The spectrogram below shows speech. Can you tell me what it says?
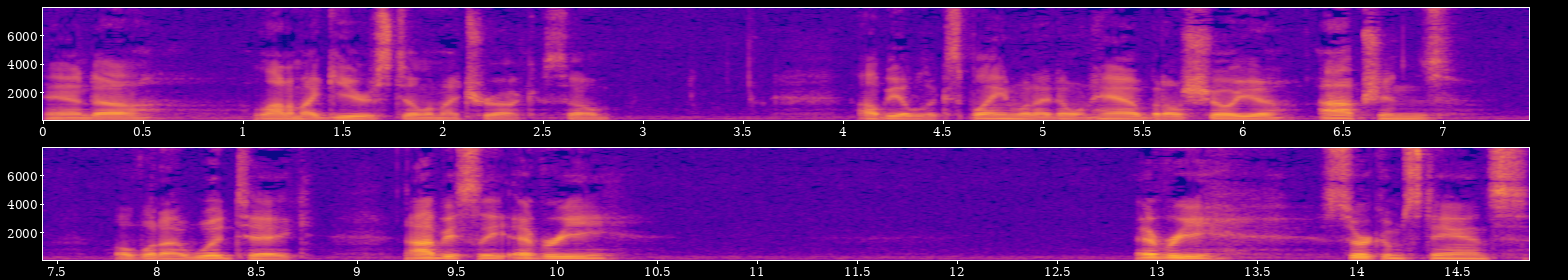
and uh, a lot of my gear is still in my truck. So I'll be able to explain what I don't have, but I'll show you options of what I would take. And obviously, every every circumstance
